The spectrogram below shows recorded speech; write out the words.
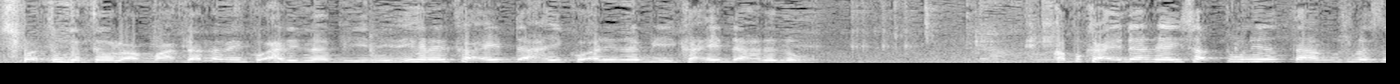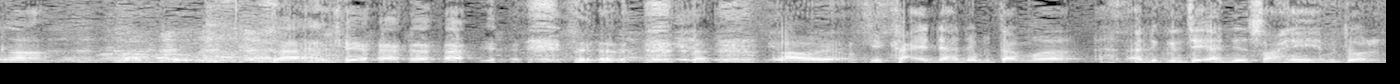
Sebab tu kata ulama Dalam ikut hari Nabi ni Dia kena kaedah ikut hari Nabi. Kaedah dia tu. Apa kaedah dari Sabtu ni datang pukul 11.30? Ah, okey. Ah, kaedah dia pertama ada cek hadis sahih, betul.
